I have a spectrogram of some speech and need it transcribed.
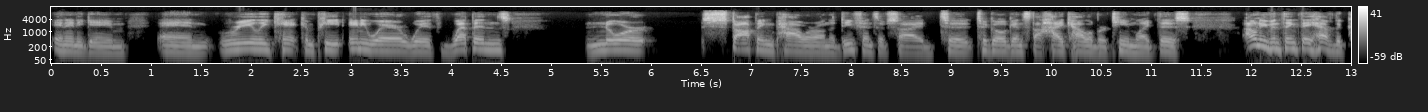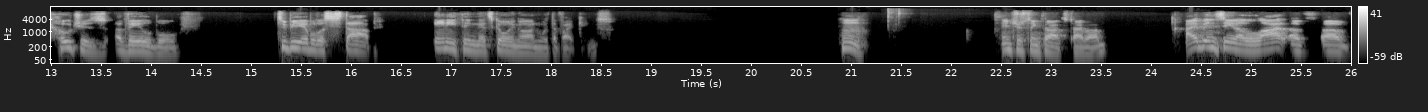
in any game, and really can't compete anywhere with weapons nor stopping power on the defensive side to to go against a high caliber team like this. I don't even think they have the coaches available to be able to stop anything that's going on with the Vikings. Hmm. Interesting thoughts, Ty Bob. I've been seeing a lot of of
